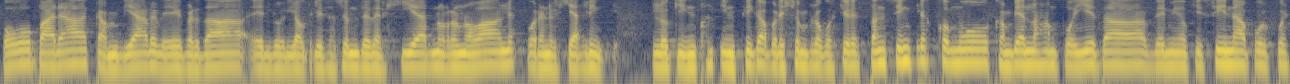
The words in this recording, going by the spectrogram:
o para cambiar, eh, ¿verdad?, la utilización de energías no renovables por energías limpias. Lo que implica, por ejemplo, cuestiones tan simples como cambiar las ampolletas de mi oficina por, pues,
